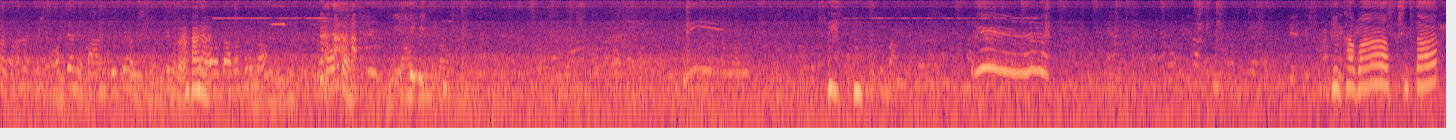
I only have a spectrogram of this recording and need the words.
এটা বসে তোমাকে এটা বসে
